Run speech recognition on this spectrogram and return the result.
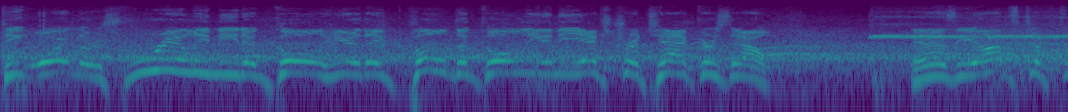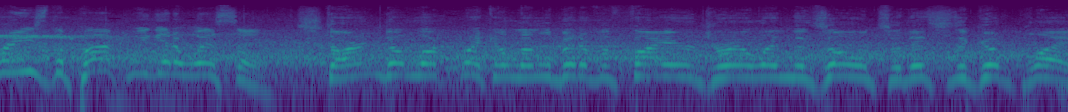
The Oilers really need a goal here. They pulled the goalie and the extra attackers out. And as he opts to freeze the puck, we get a whistle. Starting to look like a little bit of a fire drill in the zone, so this is a good play.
